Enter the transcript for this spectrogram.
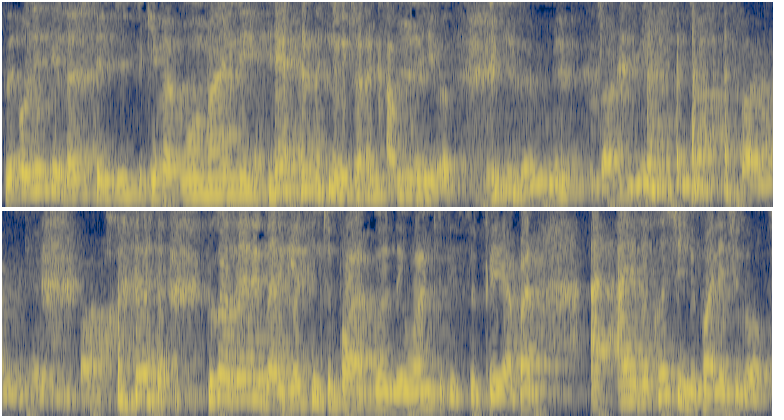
the only thing that you can do is to give us more money, and then we're gonna come to you. Which is a myth that justify when we get into power. because everybody gets into power because they want to be superior. But I, I have a question before I let you go.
